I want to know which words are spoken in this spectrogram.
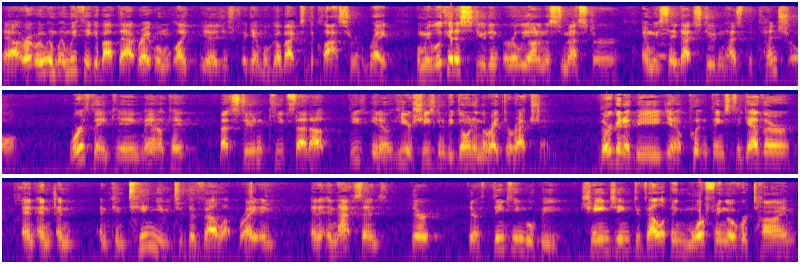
Uh, right, when, when we think about that, right, when, like, you know, just again, we'll go back to the classroom, right? When we look at a student early on in the semester and we say that student has potential, we're thinking, man, okay, that student keeps that up, he's, you know, he or she's going to be going in the right direction. They're going to be, you know, putting things together and, and, and, and continue to develop, right? And, and in that sense, their, their thinking will be changing, developing, morphing over time,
